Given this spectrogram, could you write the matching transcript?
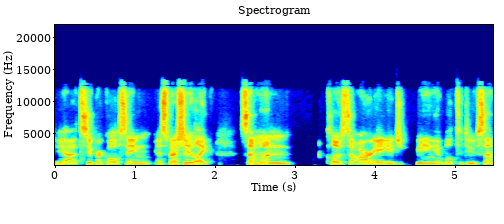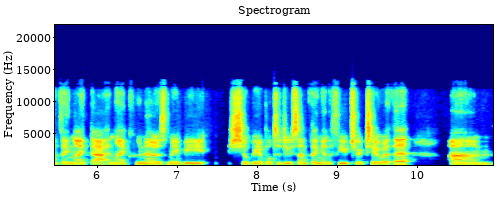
Yeah, it's super cool seeing, especially like someone close to our age being able to do something like that. And like, who knows, maybe she'll be able to do something in the future too with it. Um,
